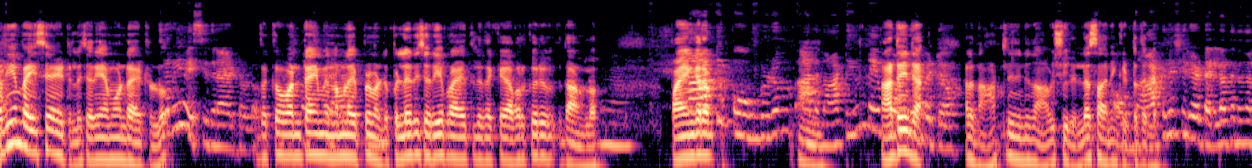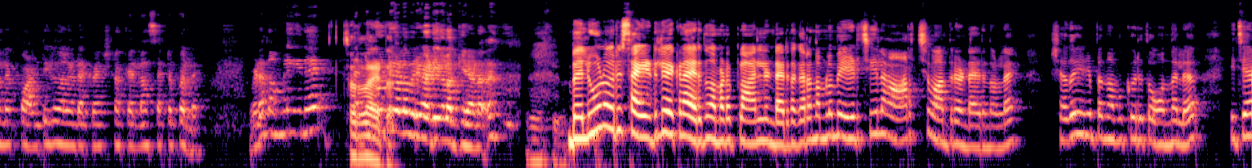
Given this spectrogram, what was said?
അധികം പൈസ ആയിട്ടില്ല ചെറിയ എമൗണ്ട് ആയിട്ടുള്ളൂ. ഇതൊക്കെ വൺ ടൈം നമ്മൾ എപ്പോഴും ഉണ്ട് പിള്ളേർ ചെറിയ പ്രായത്തിൽ ഇതൊക്കെ അവർക്കൊരു ഇതാണല്ലോ. ഭയങ്കര നാട്ടിൽ അല്ല നാട്ടിൽ ഇതിന്റെ ഒന്നും ആവശ്യമില്ല. എല്ലാ സാധനം കിട്ടത്തില്ല. നാട്ടിൽ ശരിയായിട്ട് എല്ലാത്തിനും നല്ല ക്വാളിറ്റിയിൽ നല്ല ഡെക്കറേഷൻ ഒക്കെ എല്ലാം സെറ്റപ്പ് അല്ലേ? ഇവിടെ നമ്മളിങ്ങനെ ചെറുതായിട്ട്. പരിപാടികളൊക്കെയാണ്. ബലൂൺ ഒരു സൈഡിൽ വെക്കണമായിരുന്നു നമ്മുടെ പ്ലാനിൽ ഉണ്ടായിരുന്നത്. കാരണം നമ്മൾ മേടിച്ചയിൽ ആർച്ച് മാത്രമേ ഉണ്ടായിരുന്നുള്ളേ. പക്ഷെ അത് കഴിഞ്ഞപ്പോൾ നമുക്കൊരു തോന്നൽ. ഈ ചില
